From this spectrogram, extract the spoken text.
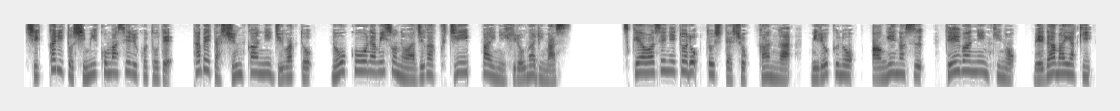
しっかりと染み込ませることで、食べた瞬間にじゅわっと濃厚な味噌の味が口いっぱいに広がります。付け合わせにとろっとした食感が魅力の揚げナス、定番人気の目玉焼き、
